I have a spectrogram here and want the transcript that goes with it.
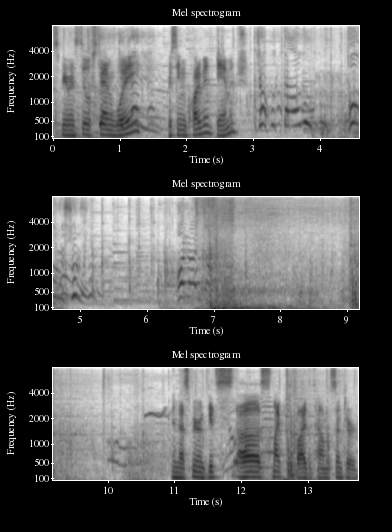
Spearman still standing away, receiving quite a bit of damage. And that Spearman gets uh, sniped by the town center.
